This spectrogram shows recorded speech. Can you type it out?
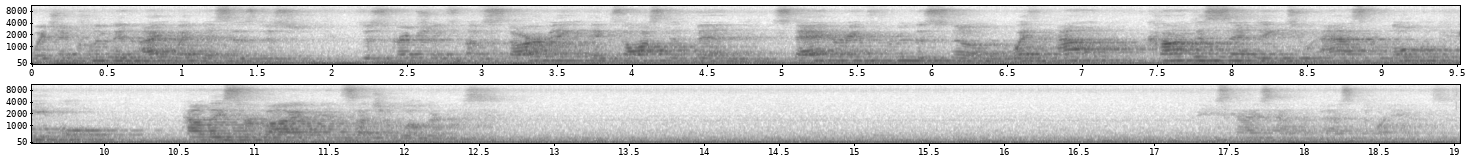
which included eyewitnesses' descriptions of starving, exhausted men staggering through the snow without condescending to ask local people how they survived in such a wilderness. These guys have the best plans.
